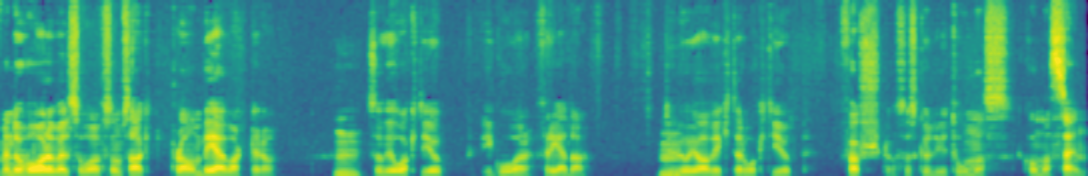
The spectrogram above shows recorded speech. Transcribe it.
Men då var det väl så som sagt plan B vart det då. Mm. Så vi åkte ju upp igår fredag. Mm. Du och jag Viktor åkte ju upp först och så skulle ju Thomas komma sen.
